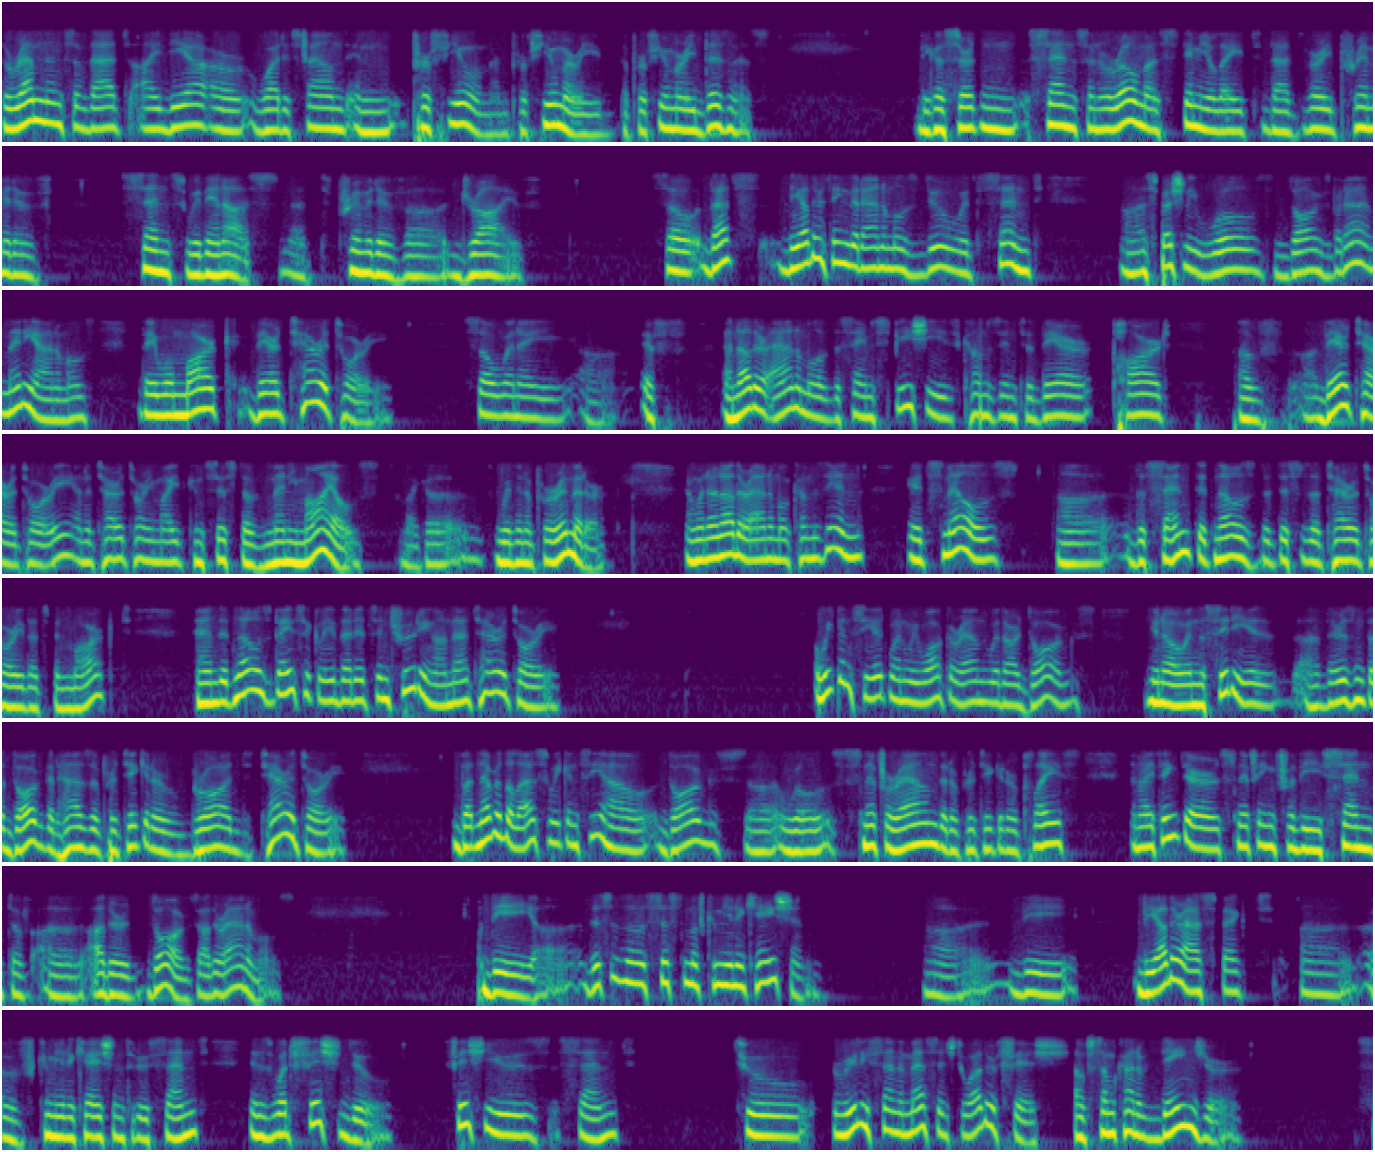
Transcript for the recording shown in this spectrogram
the remnants of that idea are what is found in perfume and perfumery, the perfumery business. Because certain scents and aromas stimulate that very primitive sense within us, that primitive uh, drive. So that's the other thing that animals do with scent, uh, especially wolves and dogs, but uh, many animals, they will mark their territory. So when a uh, if another animal of the same species comes into their part of uh, their territory, and a territory might consist of many miles, like a, within a perimeter, and when another animal comes in, it smells uh, the scent. It knows that this is a territory that's been marked, and it knows basically that it's intruding on that territory. We can see it when we walk around with our dogs. You know, in the city, uh, there isn't a dog that has a particular broad territory. but nevertheless, we can see how dogs uh, will sniff around at a particular place, and I think they're sniffing for the scent of uh, other dogs, other animals. The uh, this is a system of communication. Uh, the the other aspect uh, of communication through scent is what fish do. Fish use scent to really send a message to other fish of some kind of danger.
